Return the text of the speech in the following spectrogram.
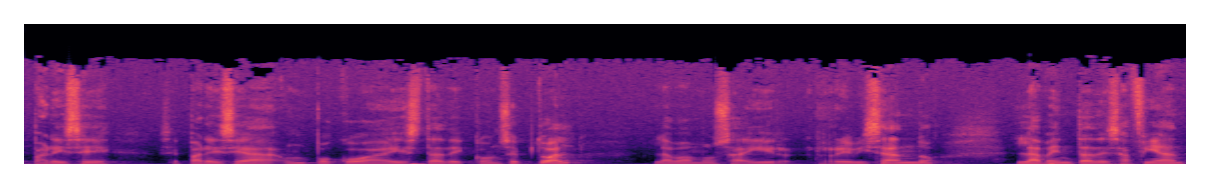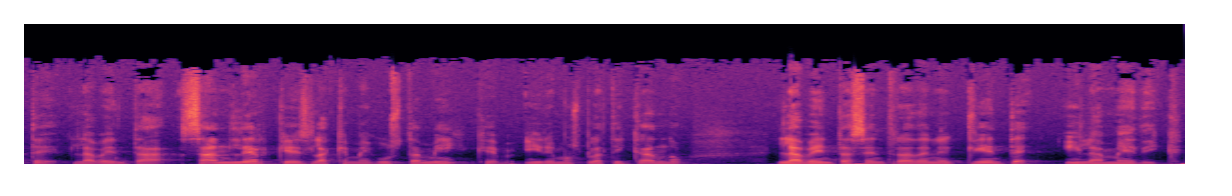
parece, se parece a, un poco a esta de conceptual. La vamos a ir revisando. La venta desafiante, la venta Sandler, que es la que me gusta a mí, que iremos platicando. La venta centrada en el cliente y la Medic.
